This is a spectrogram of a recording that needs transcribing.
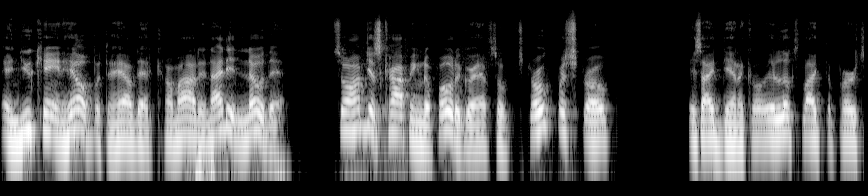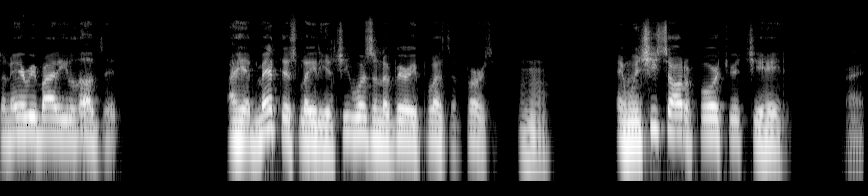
and you can't help but to have that come out. And I didn't know that. So I'm just copying the photograph. So stroke for stroke, it's identical. It looks like the person. Everybody loves it. I had met this lady, and she wasn't a very pleasant person. Mm. And when she saw the portrait, she hated. it. Right.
